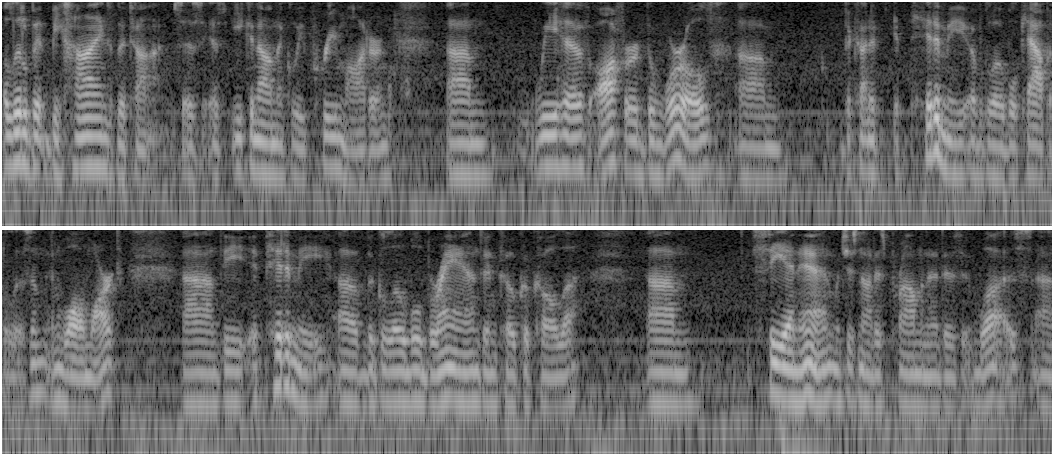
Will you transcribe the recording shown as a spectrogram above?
a little bit behind the times, as, as economically pre-modern, um, we have offered the world um, the kind of epitome of global capitalism in Walmart, uh, the epitome of the global brand in Coca Cola. Um, CNN, which is not as prominent as it was, uh,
